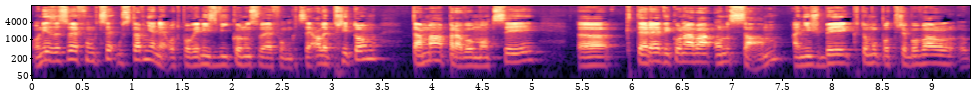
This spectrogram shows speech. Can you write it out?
On je ze své funkce ústavně neodpovědný z výkonu své funkce, ale přitom tam má pravomoci, eh, které vykonává on sám, aniž by k tomu potřeboval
